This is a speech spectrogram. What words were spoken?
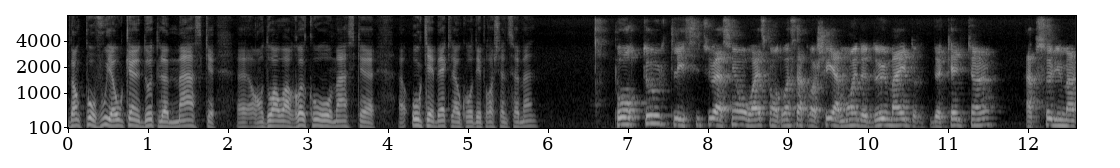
Donc, pour vous, il n'y a aucun doute, le masque, euh, on doit avoir recours au masque au Québec là, au cours des prochaines semaines? Pour toutes les situations où est-ce qu'on doit s'approcher à moins de deux mètres de quelqu'un, absolument.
